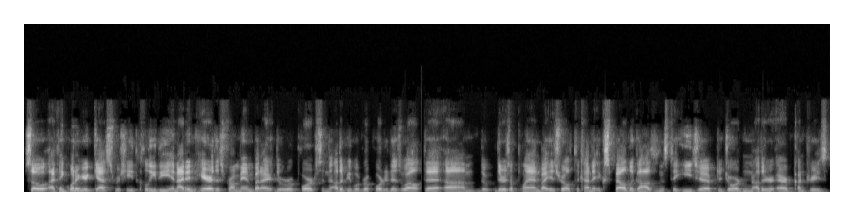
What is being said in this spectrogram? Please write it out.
So I think one of your guests, Rashid Khalidi, and I didn't hear this from him, but I, there were reports, and other people have reported as well that um, th- there's a plan by Israel to kind of expel the Gazans to Egypt, to Jordan, other Arab countries.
